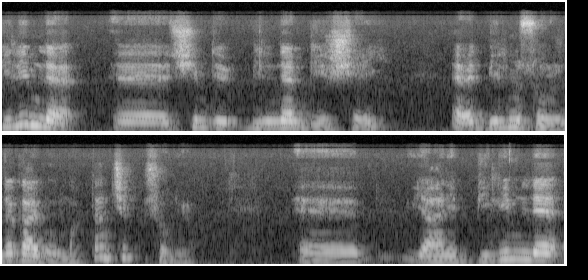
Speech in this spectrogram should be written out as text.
bilimle e, şimdi bilinen bir şey, evet bilimin sonucunda olmaktan çıkmış oluyor. E, yani bilimle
